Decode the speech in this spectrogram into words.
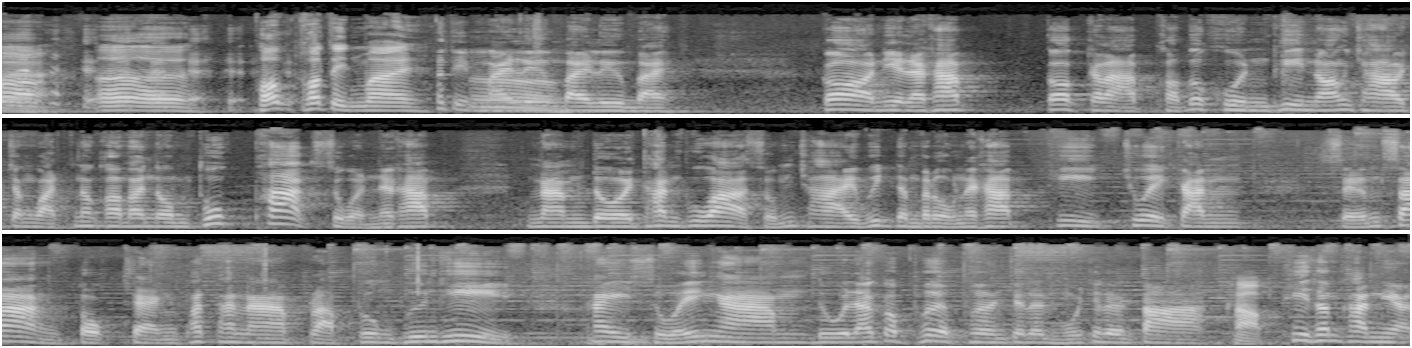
เลย เออเออเพราะเขาติดไม้ ติดไมค์ลืมไปลืมไป ก็นี่แหละครับ ก็กราบขอบพระคุณพี่น้องชาวจังหวัดนครพนมทุกภาคส่วนนะครับนำโดยท่านผู้ว่าสมชายวิทย์ดำรงนะครับ ที่ช่วยกัน เสริมสร้างตกแต่งพัฒนาปรับปรุงพื้นที่ ให้สวยงามดูแล้วก็เพลิดเพลินเจริญหูเจริญตา ครับที่สำคัญเนี่ย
